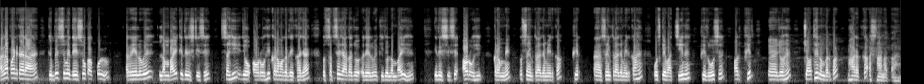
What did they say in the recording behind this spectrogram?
अगला पॉइंट कह रहा है कि विश्व में देशों का कुल रेलवे लंबाई की दृष्टि से सही जो अवरोही क्रम अगर देखा जाए तो सबसे ज़्यादा जो रेलवे की जो लंबाई है, की दृष्टि से अवरोही क्रम में तो संयुक्त राज्य अमेरिका, फिर संयुक्त राज्य अमेरिका है, उसके बाद चीन है, फिर रूस है, और फिर जो है, चौथे नंबर पर भारत का स्थान आता है।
